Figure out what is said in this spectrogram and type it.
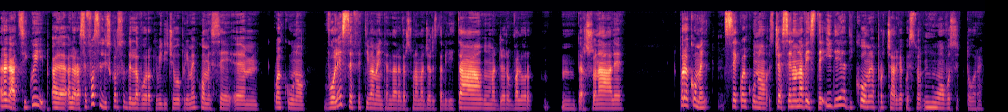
Ragazzi, qui, eh, allora, se fosse il discorso del lavoro che vi dicevo prima, è come se ehm, qualcuno volesse effettivamente andare verso una maggiore stabilità, un maggior valore mh, mm, personale, però è come se qualcuno, cioè se non aveste idea di come approcciarvi a questo nuovo settore.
